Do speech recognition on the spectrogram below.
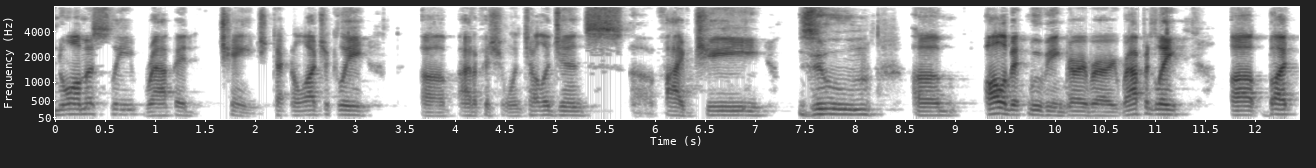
enormously rapid change technologically, uh, artificial intelligence, uh, 5G, Zoom, um, all of it moving very, very rapidly. Uh, but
